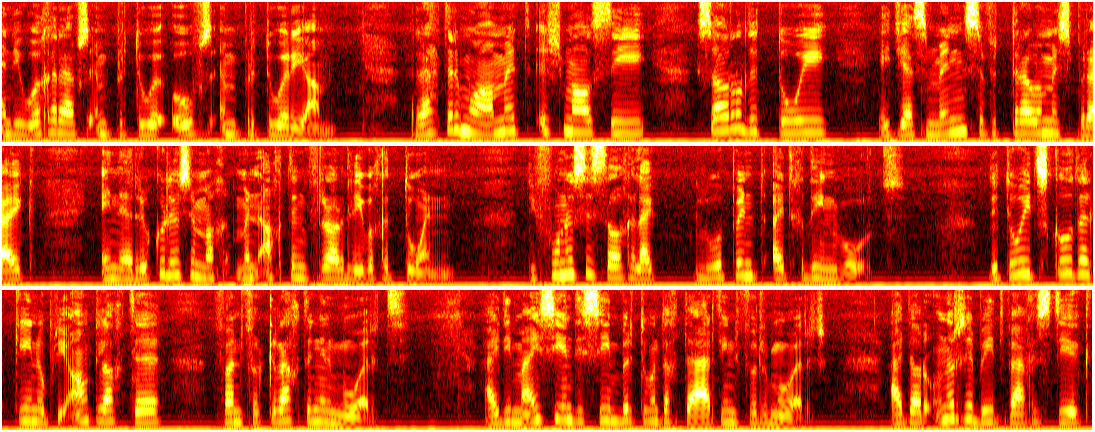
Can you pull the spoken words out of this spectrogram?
in die Hoogerhefs in, Preto in Pretoria. Rechter Mohammed Ishmael sê, Sarel de Toy het Jasmin sy vertrouwe misbruik en een roekeloose minachting vir haar lewe getoon. Die vonnisse sal gelijk lopend uitgedien word. De Toy het skuld herken op die aanklachte van verkrachting en moord. Hy het die meisie in december 2013 vermoor. Hy het daar onder sy bed weggesteek,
